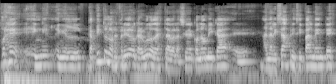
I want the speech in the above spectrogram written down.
Jorge, en el, capítulo referido a hidrocarburos de esta evaluación económica, eh, analizás principalmente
